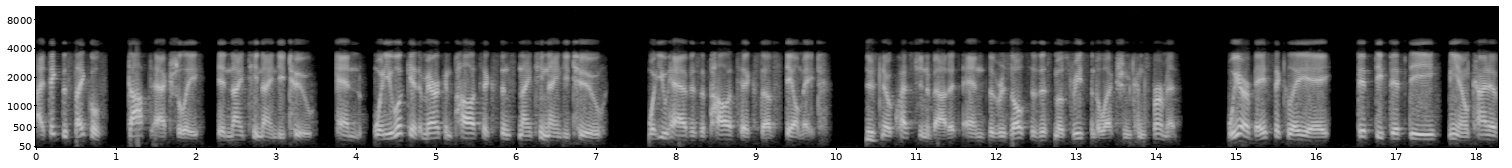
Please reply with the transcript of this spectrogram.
I think the cycle stopped actually in 1992. And when you look at American politics since 1992, what you have is a politics of stalemate. There's no question about it. And the results of this most recent election confirm it. We are basically a 50-50, you know, kind of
